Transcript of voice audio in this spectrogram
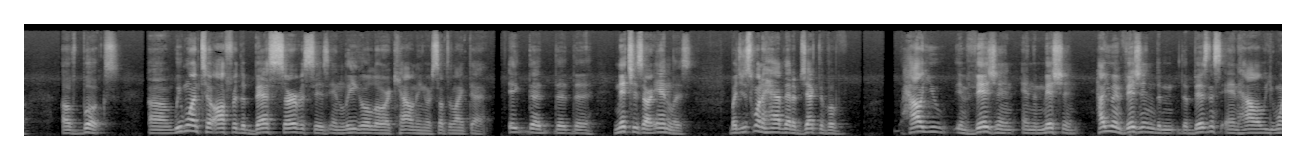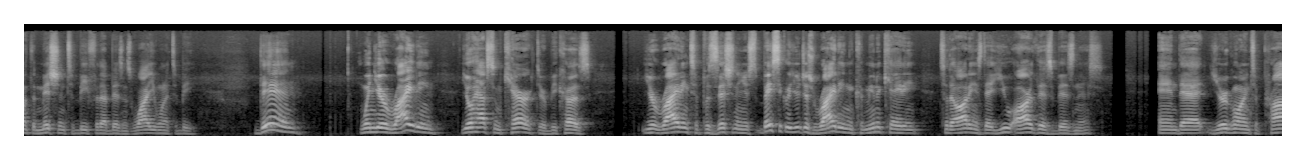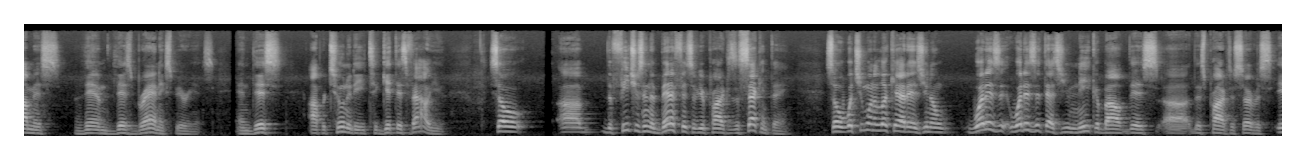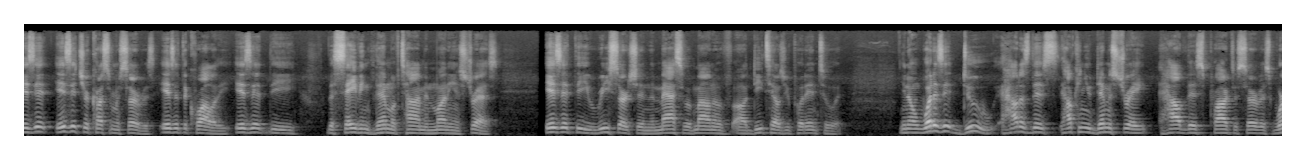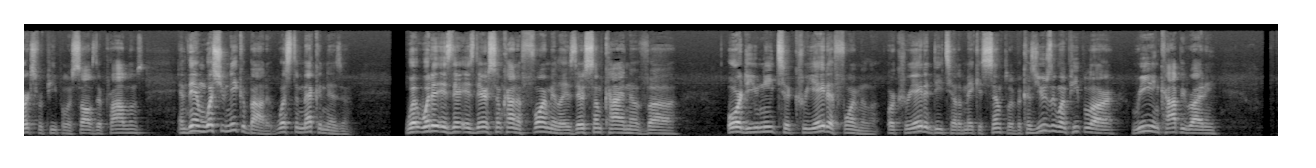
of books um, we want to offer the best services in legal or accounting or something like that. It, the, the, the niches are endless, but you just want to have that objective of how you envision and the mission, how you envision the, the business and how you want the mission to be for that business, why you want it to be. Then, when you're writing, you'll have some character because you're writing to position and you're basically you're just writing and communicating to the audience that you are this business and that you're going to promise them this brand experience and this opportunity to get this value. So, uh, the features and the benefits of your product is the second thing. So, what you want to look at is, you know, what is it what is it that's unique about this uh, this product or service? Is it is it your customer service? Is it the quality? Is it the the saving them of time and money and stress? Is it the research and the massive amount of uh, details you put into it you know what does it do how does this how can you demonstrate how this product or service works for people or solves their problems and then what's unique about it what's the mechanism what what is there? Is there some kind of formula? Is there some kind of uh, or do you need to create a formula or create a detail to make it simpler? Because usually when people are reading copywriting,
